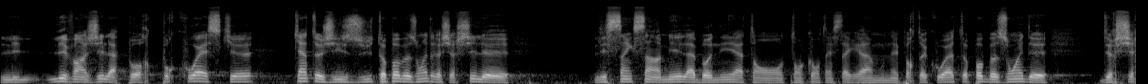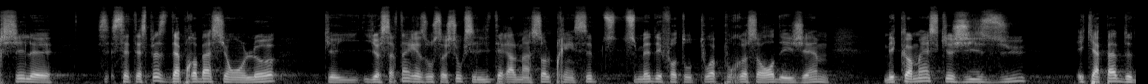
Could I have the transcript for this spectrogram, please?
l'Évangile apporte. Pourquoi est-ce que quand tu as Jésus, tu n'as pas besoin de rechercher le, les 500 000 abonnés à ton, compte Instagram ou n'importe quoi? Tu n'as pas besoin de, de rechercher cette espèce d'approbation-là qu'il y a certains réseaux sociaux que c'est littéralement ça le principe. Tu, tu, mets des photos de toi pour recevoir des j'aime. Mais comment est-ce que Jésus est capable de...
